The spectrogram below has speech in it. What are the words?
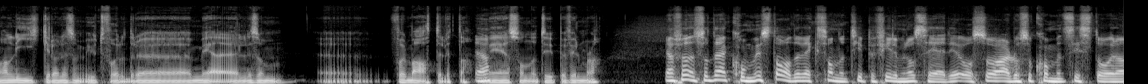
han liker å liksom utfordre med, liksom, eh, formatet litt, da, Ja. med sånne typer filmer. da. Ja, så, så Det kommer stadig vekk sånne typer filmer og serier. Og så er det også kommet siste åra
